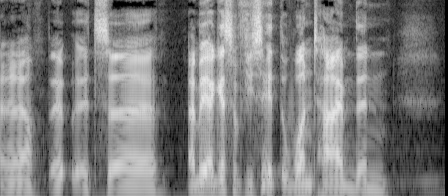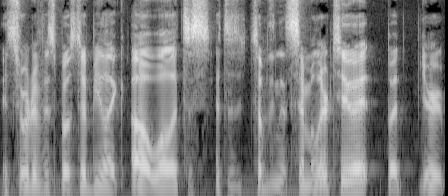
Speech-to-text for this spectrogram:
I don't know. It, it's uh I mean, I guess if you say it the one time then it sort of is supposed to be like, "Oh, well, it's a, it's a, something that's similar to it," but you're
